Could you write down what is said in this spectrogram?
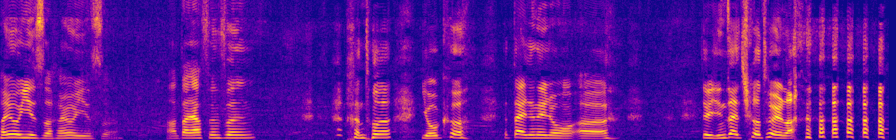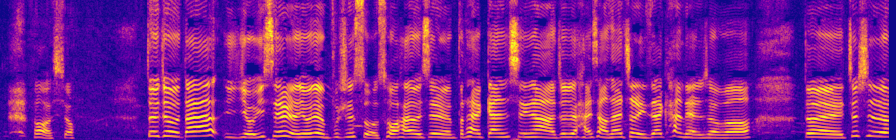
很有意思，很有意思，啊，大家纷纷，很多游客带着那种呃，就已经在撤退了，很好笑。对，就大家有一些人有点不知所措，还有一些人不太甘心啊，就是还想在这里再看点什么。对，就是。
